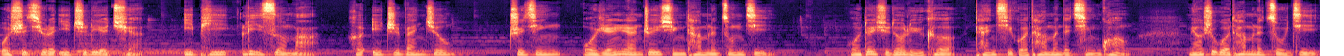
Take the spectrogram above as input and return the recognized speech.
我失去了一只猎犬、一匹栗色马和一只斑鸠，至今我仍然追寻他们的踪迹。我对许多旅客谈起过他们的情况，描述过他们的足迹。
